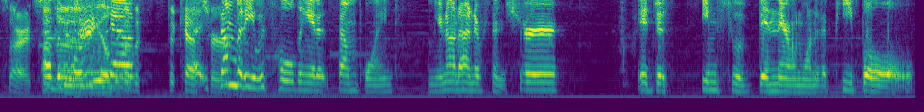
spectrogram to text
Sorry. So Uh, the the, quarterstaff, so the, the Uh, somebody was holding it at some point. You're not 100% sure. It just seems to have been there on one of the people.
